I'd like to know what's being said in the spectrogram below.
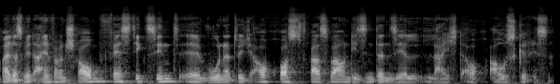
weil das mit einfachen Schrauben befestigt sind, äh, wo natürlich auch Rostfraß war und die sind dann sehr leicht auch ausgerissen.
